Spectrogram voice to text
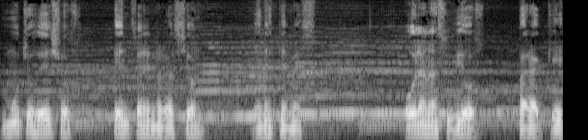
muchos de ellos entran en oración en este mes. Oran a su Dios para que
